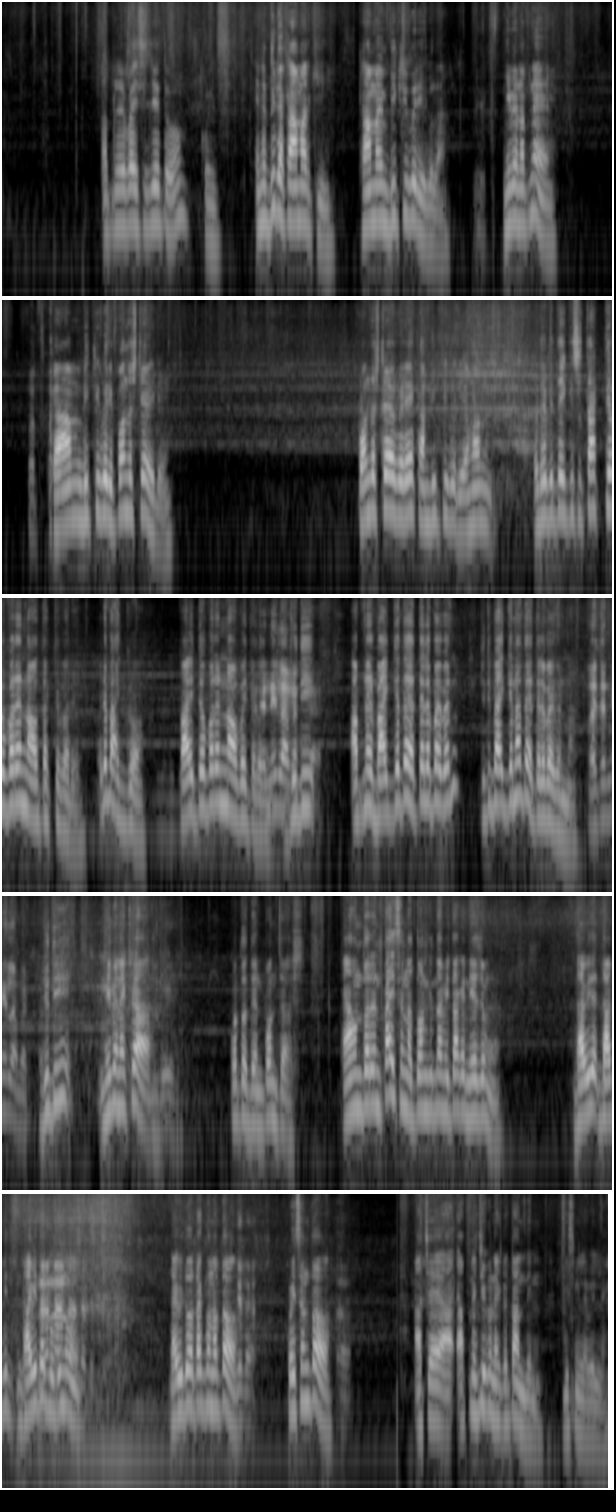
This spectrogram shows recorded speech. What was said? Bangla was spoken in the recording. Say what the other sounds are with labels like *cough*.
আপনার পাইছি যেহেতু কই? এনে দুইটা কাম আর কি। কাম আমি বিক্রি করি এগুলা। নিবেন আপনি? কাম বিক্রি করি পঞ্চাশ টাকা করে। পঞ্চাশ টাকা করে কাম বিক্রি করি। এখন ওটার ভিতরে কিছু থাকতেও পারে নাও থাকতে পারে। এটা ভাগ্য। পাইতেও পারেন নাও পাইতে পারেন। যদি আপনার ভাগ্যে দেয় তাহলে পাইবেন। যদি ভাগ্যে না দেয় তাহলে পাইবেন না। আচ্ছা যদি নেবেন একটা কত দেন? পঞ্চাশ। এখন ধরেন পাইছেন না তখন কিন্তু আমি টাকা নিয়ে যাব। দাবি দাবি দাবি থাকব কোনো? দাবি তো থাকব না তো? কইছেন তো? হ্যাঁ। আচ্ছা আপনি যে কোনো একটা টান দিন। বিসমিল্লা বললে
